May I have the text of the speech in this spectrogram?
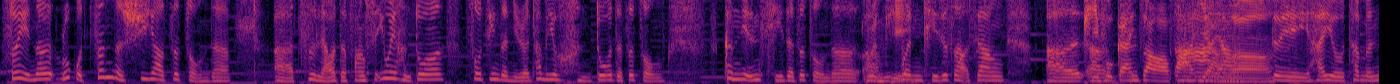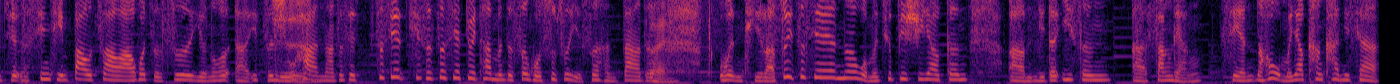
所以呢，如果真的需要这种的呃治疗的方式，因为很多受精的女人，她们有很多的这种更年期的这种的问题，问题就是好像。呃，皮肤干燥啊，发痒啊，对，还有她们就心情暴躁啊，或者是有那呃一直流汗啊，这些这些其实这些对他们的生活素质也是很大的问题了。所以这些呢，我们就必须要跟呃你的医生呃商量先，然后我们要看看一下，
